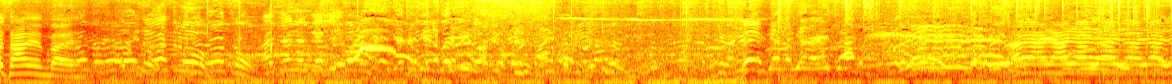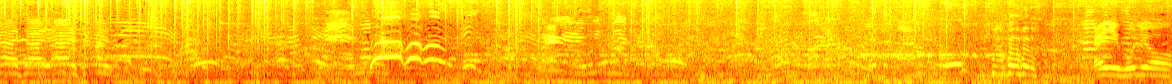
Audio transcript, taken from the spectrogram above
No saben, va. otro! ¡Ahí viene el de arriba! ¡Viene, viene el de arriba! ¡Eh, viene, viene! Ay, ay, ay, ay, ay, ay, ay, ay, ay, ay, ay. Ey, Julio.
